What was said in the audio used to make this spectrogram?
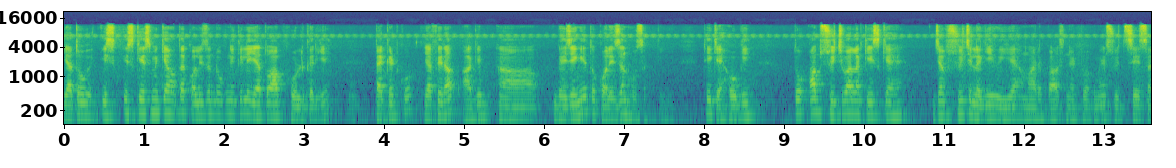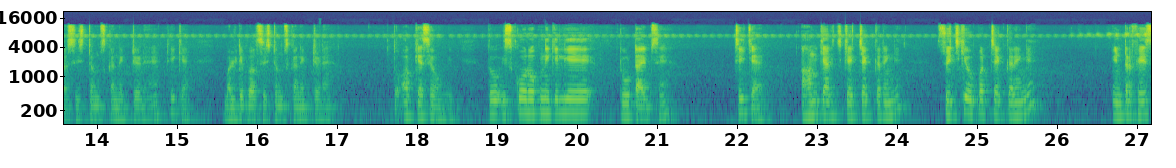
या तो इस इस केस में क्या होता है? कॉलिजन रोकने के लिए या तो आप होल्ड करिए। पैकेट को या फिर आप आगे भेजेंगे तो कॉलिजन हो सकती है। ठीक है, होगी। तो अब स्विच वाला केस क्या है? जब स्विच लगी हुई है हमारे पास नेटवर्क में स्विच से सिस्टम्स कनेक्टेड हैं, ठीक है? मल्टीपल सिस्टम्स कनेक्टेड हैं। तो अब कैसे होंगी? तो इसको रोकने के लिए टू टाइप्स हैं। ठीक है, हम क्या चेक करेंगे? स्विच के ऊपर चेक करेंगे इंटरफेस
